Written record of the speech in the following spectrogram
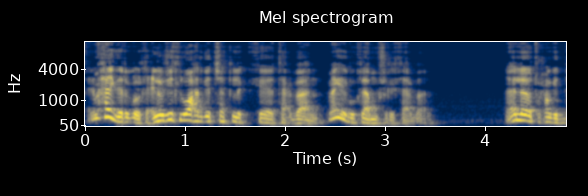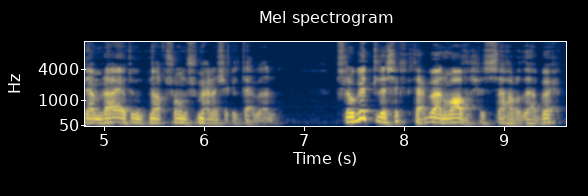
يعني ما حد يقدر يقول لك يعني لو جيت لواحد قلت شكلك تعبان ما يقدر يقول لا مو شكلك تعبان. إلا لو تروحون قدام راية وتناقشون وش معنى شكل تعبان. بس لو قلت له شكلك تعبان واضح في السهر ذابحك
